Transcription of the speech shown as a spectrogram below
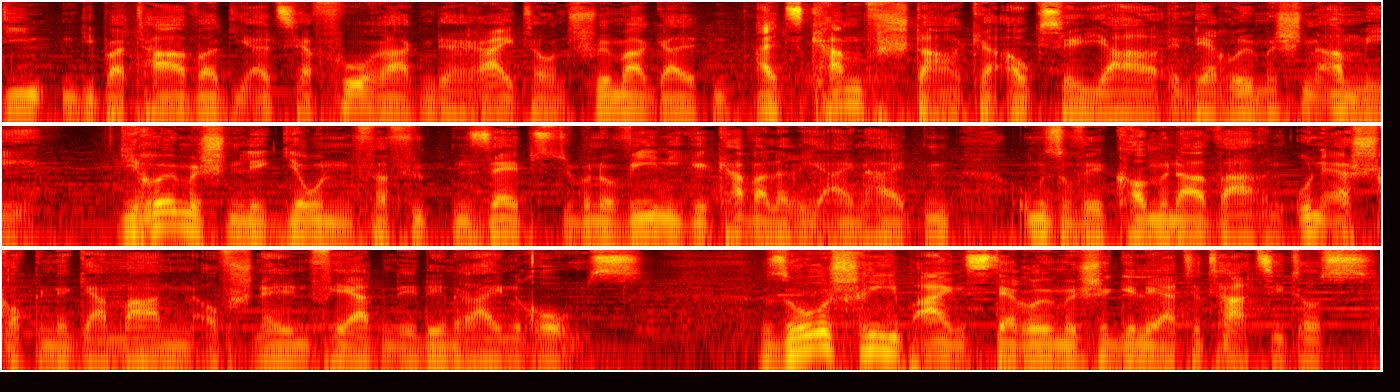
dienten die Bataver, die als hervorragende Reiter und Schwimmer galten, als kampfstarke Auxiliar in der römischen Armee. Die römischen Legionen verfügten selbst über nur wenige Kavallerieeinheiten, umso willkommener waren unerschrockene Germanen auf schnellen Pferden in den Reihen Roms. So schrieb einst der römische Gelehrte Tacitus.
